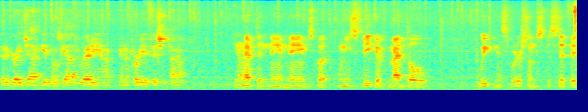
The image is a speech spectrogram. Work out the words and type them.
did a great job getting those guys ready in a, in a pretty efficient time. You don't have to name names, but when you speak of mental weakness, what are some specific?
